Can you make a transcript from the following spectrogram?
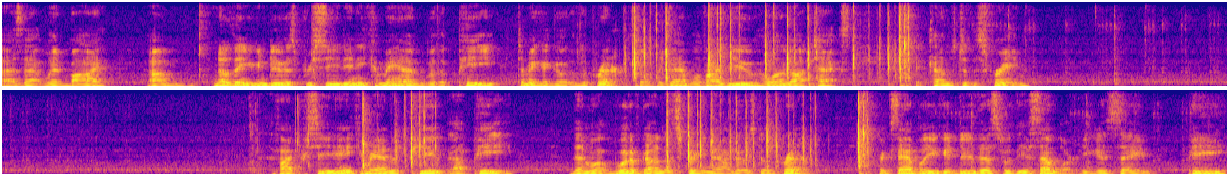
as that went by. Um, another thing you can do is precede any command with a P to make it go to the printer. So for example, if I view hello.txt, it comes to the screen. If I precede any command with P, uh, P, then what would have gone to the screen now goes to the printer. For example, you could do this with the assembler. You could say P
